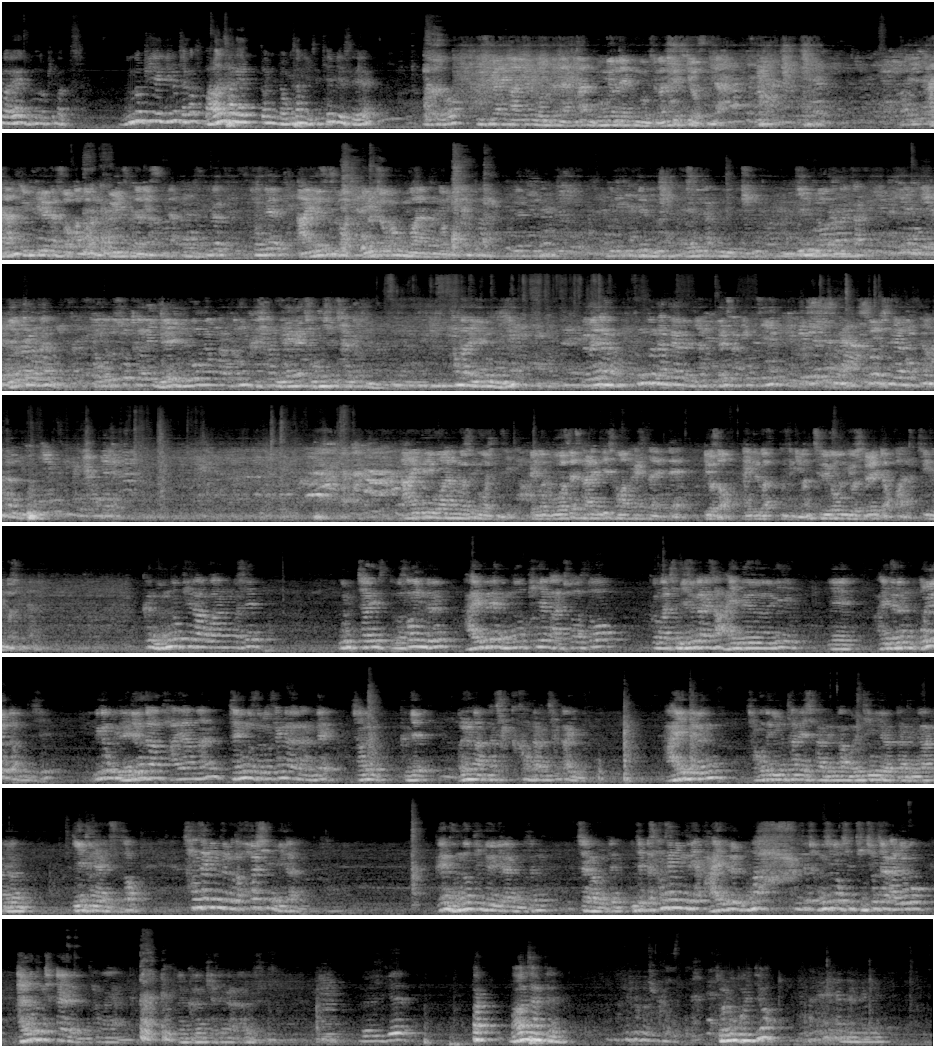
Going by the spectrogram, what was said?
과의 눈높이 맞 눈높이 얘기를 제가 40살에 했던 영상이 있어요. KBS에. 그래서 이 시간에 강의는 모두 끝났지만 동료들의 궁금증은 끝이 없습니다. 가장 인기를 갈수록한 건 의사전이었습니다. 그러니까 저게 아이들 스스로 자율적으로 공부하는 때 수업 시간에 얘 일곱 명만큼은 그 시간 내내 정신 차리고 듣는다. 한 마리 일곱 명이 왜냐면 흥분 상태가 되면 내 작품이 수업 시간에 흐른다는 거예요. 아이들이 원하는 것이 무엇인지 그리고 무엇을 살아내는지 정확하게 찾아낼 때 비로소 아이들과 선생님은 즐거운 교실을 엿봐할 수 있는 것입니다. 그 눈높이라고 하는 것이 우리 저희 성인들은 아이들의 눈높이에 맞춰서 그 마치 미술관에서 아이들이 예, 아이들은 올려다보듯이 우리가 우리 내려다 봐야만 되는 것으로 생각을 하는데 저는 그게 얼마나 착각하다는 착각입니다. 아이들은 적어도 인터넷이라든가 멀티미디어라든가 이런 이 분야에 있어서 선생님들보다 훨씬. 그 묵묵히 교육이라는 것은 제가 볼 때 이제 그 선생님들이 아이들을 막 이제 정신없이 뒤쫓아 가려고 발버둥쳐야 되는 상황이 아닌가 그런 게 생각을 하고 있습니다. 네, 이게 딱 40살 때 젊어 보이죠?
